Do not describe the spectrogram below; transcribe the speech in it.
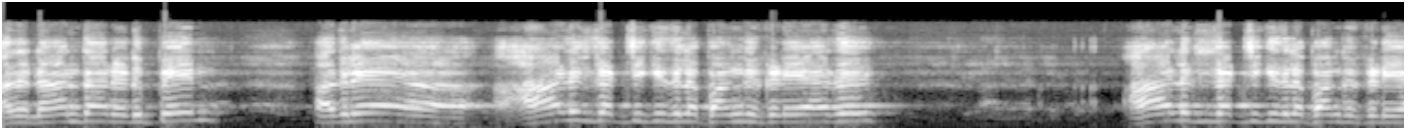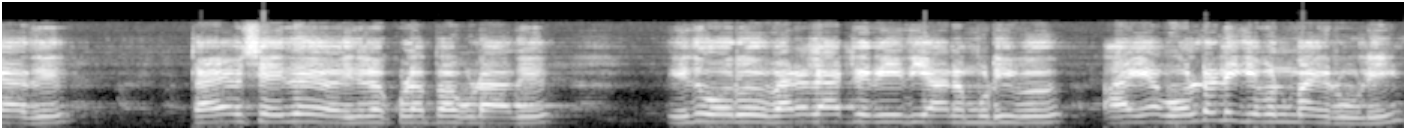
அதை நான் தான் எடுப்பேன். அதுல ஆளுங்கட்சிக்கு இதில் பங்கு கிடையாது. ஆளுக்கு கட்சிக்கு இதில் பங்கு கிடையாது. தயவு செய்து இதில் குழப்பக்கூடாது. இது ஒரு வரலாற்று ரீதியான முடிவு. I have already given my ruling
